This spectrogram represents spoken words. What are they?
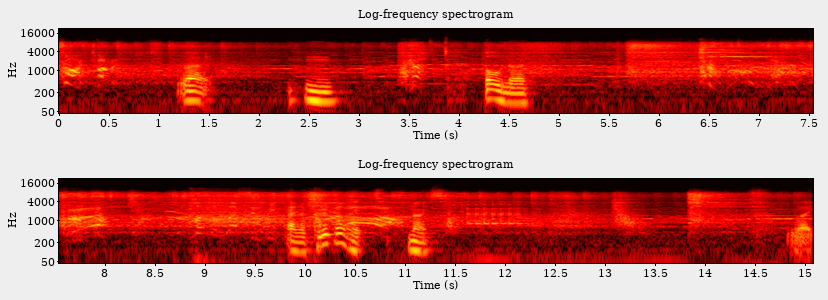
Saw it coming! Right. Hmm. Oh no. And a critical hit. Nice. Right.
